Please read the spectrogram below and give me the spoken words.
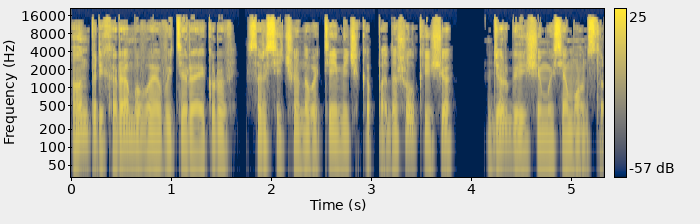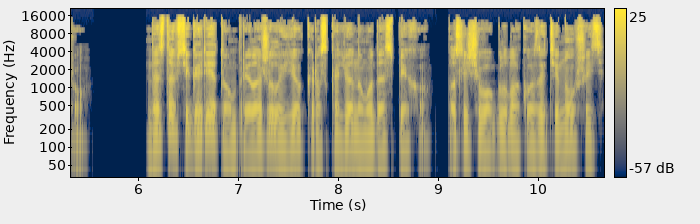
Он, прихрамывая, вытирая кровь с рассечённого темечка, подошел к еще дергающемуся монстру. Достав сигарету, он приложил ее к раскаленному доспеху, после чего, глубоко затянувшись,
